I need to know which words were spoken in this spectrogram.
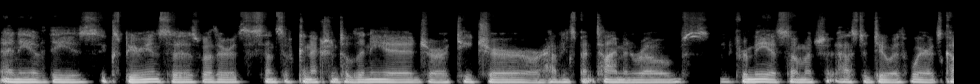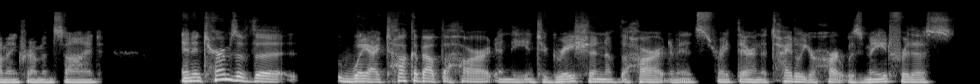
any of these experiences, whether it's a sense of connection to lineage or a teacher or having spent time in robes. For me, it's so much it has to do with where it's coming from inside. And in terms of the way I talk about the heart and the integration of the heart, I mean, it's right there in the title, Your Heart Was Made for This.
